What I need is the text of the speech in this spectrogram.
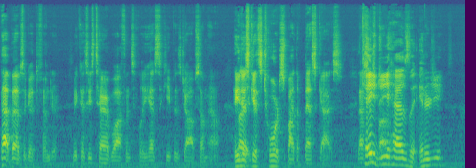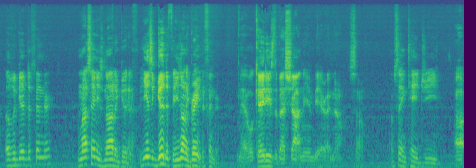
Pat Bev's a good defender because he's terrible offensively. He has to keep his job somehow. He just gets torched by the best guys. That's KG has the energy of a good defender. I'm not saying he's not a good. Yeah. Def- he is a good defender. He's not a great defender. Yeah, well, KD is the best shot in the NBA right now. So I'm saying KG. Uh,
